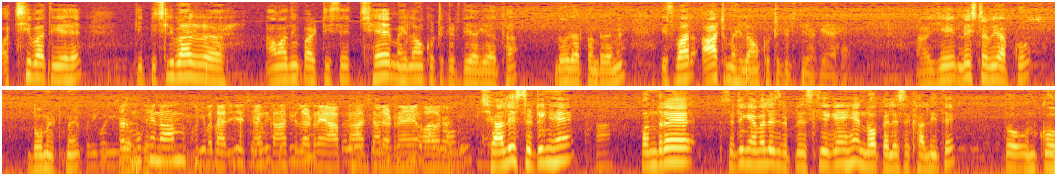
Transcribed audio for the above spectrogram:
अच्छी बात यह है कि पिछली बार आम आदमी पार्टी से छह महिलाओं को टिकट दिया गया था 2015 में। इस बार आठ महिलाओं को टिकट दिया गया है। ये लिस्ट अभी आपको दो मिनट में सर मुख्य नाम कुछ बता दीजिए कहाँ से लड़ रहे हैं आप कहाँ से लड़ रहे हैं और छियालीस सिटिंग है। पंद्रह सिटिंग एम रिप्लेस किए गए हैं। नौ पहले से खाली थे तो उनको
